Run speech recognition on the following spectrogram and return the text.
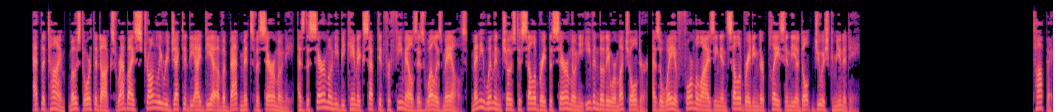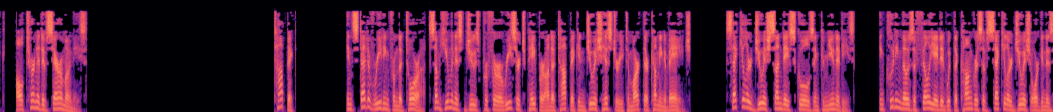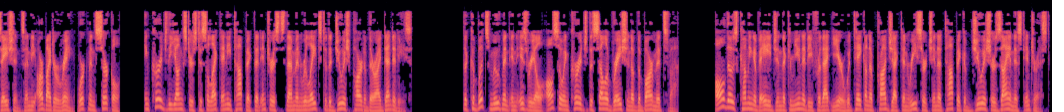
At the time, most Orthodox rabbis strongly rejected the idea of a bat mitzvah ceremony. As the ceremony became accepted for females as well as males, many women chose to celebrate the ceremony even though they were much older, as a way of formalizing and celebrating their place in the adult Jewish community. Alternative ceremonies Instead of reading from the Torah, some humanist Jews prefer a research paper on a topic in Jewish history to mark their coming of age. Secular Jewish Sunday schools and communities—including those affiliated with the Congress of Secular Jewish Organizations and the Arbeiter Ring Workman's Circle, encourage the youngsters to select any topic that interests them and relates to the Jewish part of their identities. The kibbutz movement in Israel also encouraged the celebration of the bar mitzvah. All those coming of age in the community for that year would take on a project and research in a topic of Jewish or Zionist interest.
